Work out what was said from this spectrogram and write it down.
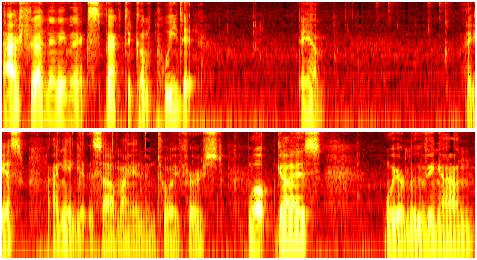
Actually, I didn't even expect to complete it. Damn. I guess I need to get this out of my inventory first. Well, guys, we are moving on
